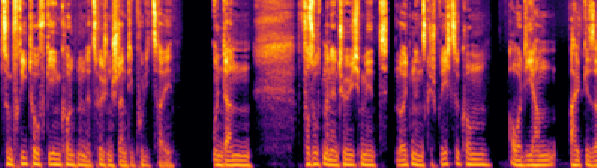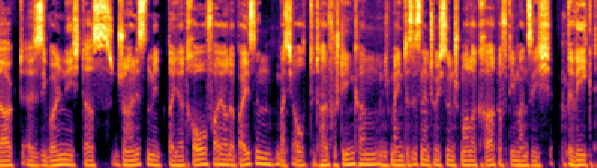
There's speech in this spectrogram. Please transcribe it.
zum Friedhof gehen konnten und dazwischen stand die Polizei. Und dann versucht man natürlich mit Leuten ins Gespräch zu kommen, aber die haben halt gesagt, also sie wollen nicht, dass Journalisten mit bei der Trauerfeier dabei sind, was ich auch total verstehen kann. Und ich meine, das ist natürlich so ein schmaler Grad, auf dem man sich bewegt.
